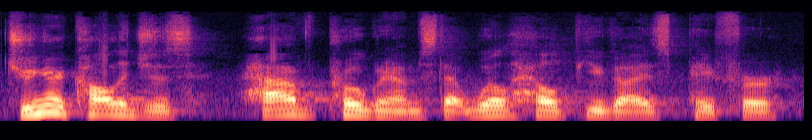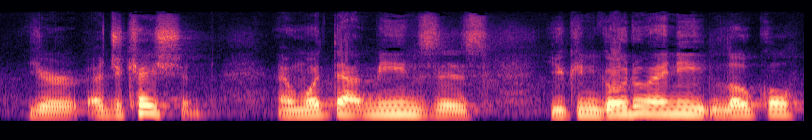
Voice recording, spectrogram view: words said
junior colleges have programs that will help you guys pay for your education. And what that means is you can go to any local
